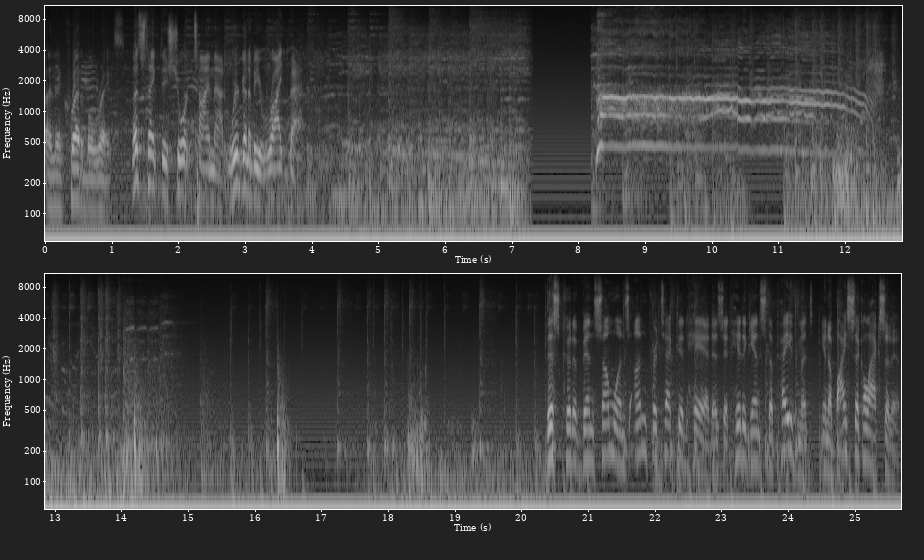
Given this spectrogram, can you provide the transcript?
an incredible race. Let's take this short timeout. We're going to be right back. Ah! This could have been someone's unprotected head as it hit against the pavement in a bicycle accident.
